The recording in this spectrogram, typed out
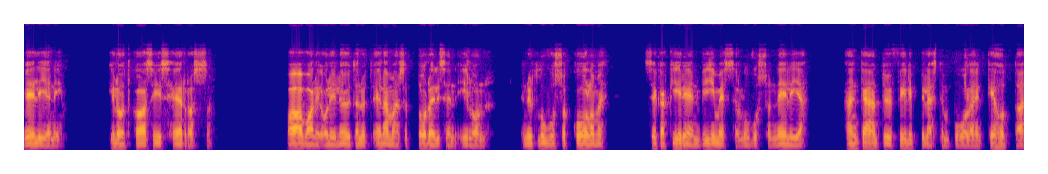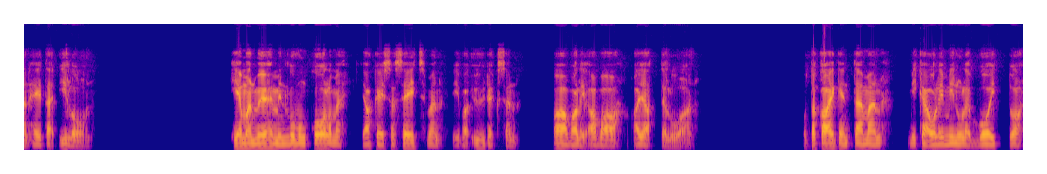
Veljeni, ilotkaa siis Herrassa. Paavali oli löytänyt elämänsä todellisen ilon, ja nyt luvussa kolme sekä kirjeen viimeisessä luvussa neljä hän kääntyy filippiläisten puoleen kehottaen heitä iloon. Hieman myöhemmin luvun kolme jakeissa 7-9 Paavali avaa ajatteluaan. Mutta kaiken tämän, mikä oli minulle voittoa,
